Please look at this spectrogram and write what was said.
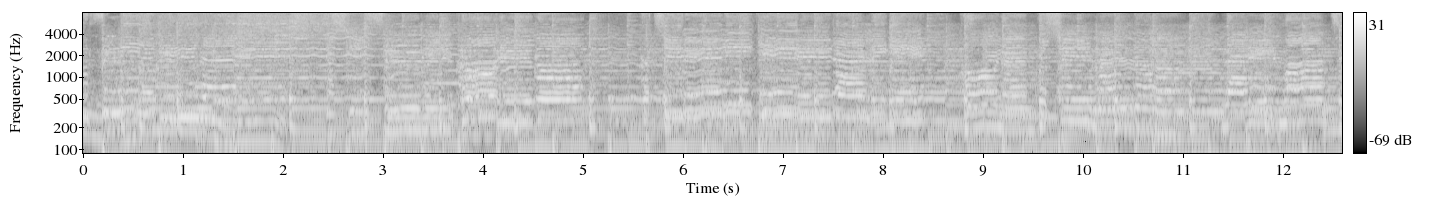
결국 승리의 그날 다시 숨을 고르고 거칠은 이 길을 달리기 고난 대신 말로 나를 멈춰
